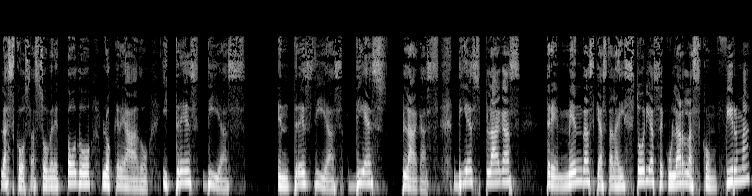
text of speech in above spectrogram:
las cosas, sobre todo lo creado. Y tres días, en tres días, diez plagas, diez plagas tremendas que hasta la historia secular las confirma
